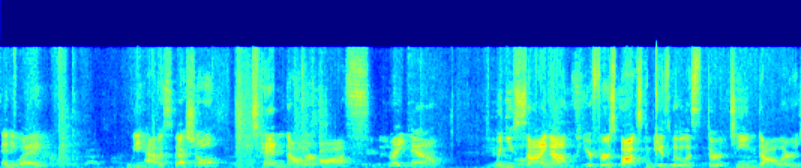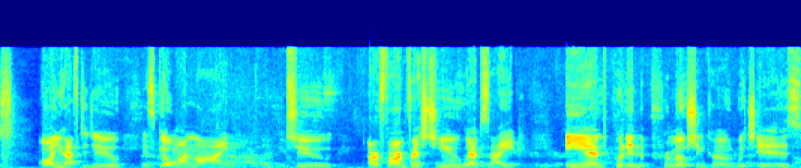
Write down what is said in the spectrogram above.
Anyway, we have a special $10 off right now. When you sign up, your first box can be as little as $13. All you have to do is go online to our Farm Fresh to You website and put in the promotion code, which is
